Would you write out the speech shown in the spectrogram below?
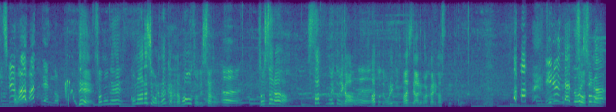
立ち回ってんの。でそのねこの話俺なんかの生放送でしたの。うそしたらスタッフの一人が、うん。後で俺にマジであれ分かりますって言って。んいるんだそうその動詞が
